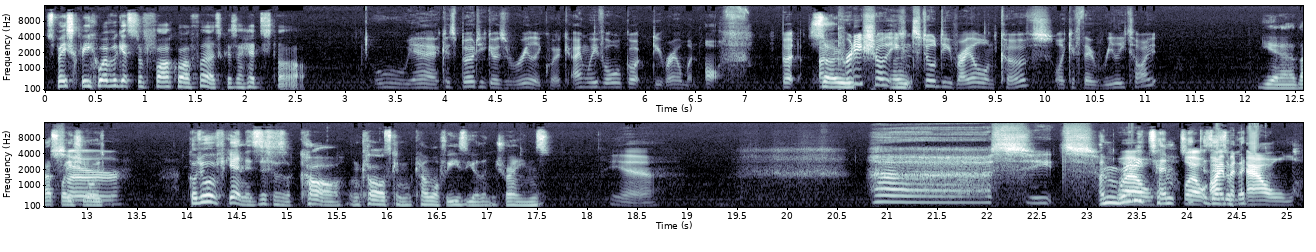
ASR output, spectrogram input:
So basically, whoever gets to Ffarquhar first gets a head start. Oh yeah, because Bertie goes really quick, and we've all got derailment off. But So, I'm pretty sure that you can still derail on curves, like if they're really tight. Yeah, that's why you should always. Because what you're forgetting is this is a car, and cars can come off easier than trains. yeah. Uh, seats. I'm really Wow. tempted Well, I'm an owl.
